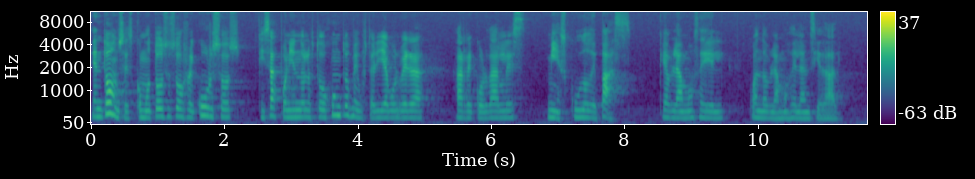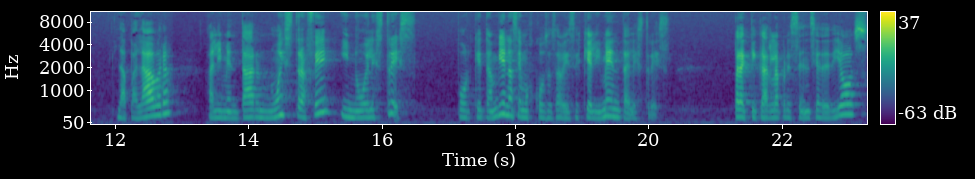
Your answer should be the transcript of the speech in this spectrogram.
Entonces, como todos esos recursos, quizás poniéndolos todos juntos, me gustaría volver a, a recordarles mi escudo de paz, que hablamos de él cuando hablamos de la ansiedad. La palabra, alimentar nuestra fe y no el estrés, porque también hacemos cosas a veces que alimenta el estrés practicar la presencia de Dios,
